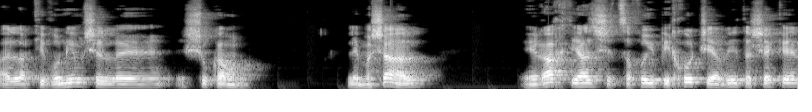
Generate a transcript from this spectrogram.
על הכיוונים של אה, שוק ההון. למשל, הערכתי אז שצפוי פיחות שיביא את השקל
